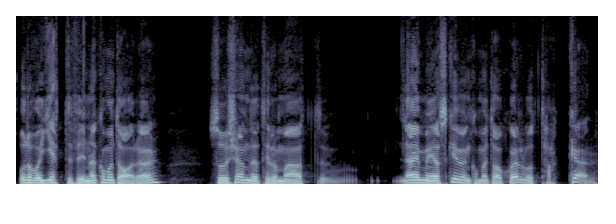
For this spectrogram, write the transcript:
Och det var jättefina kommentarer, så kände jag till och med att, nej men jag skrev en kommentar själv och tackar.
